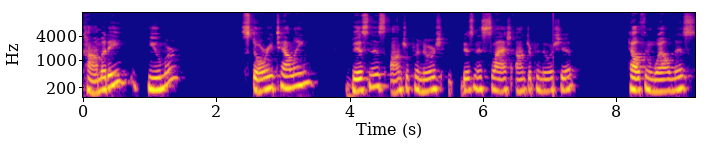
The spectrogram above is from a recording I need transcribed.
comedy, humor, storytelling, business, entrepreneurship, business slash entrepreneurship, health and wellness,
